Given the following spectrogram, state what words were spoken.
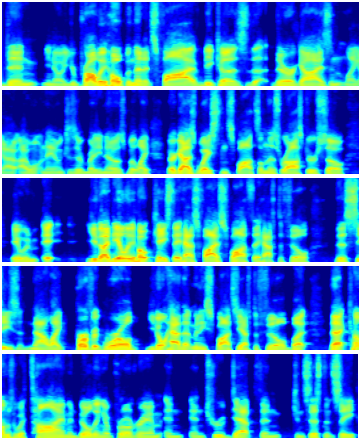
then you know you're probably hoping that it's five because the, there are guys and like I, I won't name them because everybody knows, but like there are guys wasting spots on this roster, so it would it, you'd ideally hope K State has five spots they have to fill this season. Now, like perfect world, you don't have that many spots you have to fill, but that comes with time and building a program and and true depth and consistency.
